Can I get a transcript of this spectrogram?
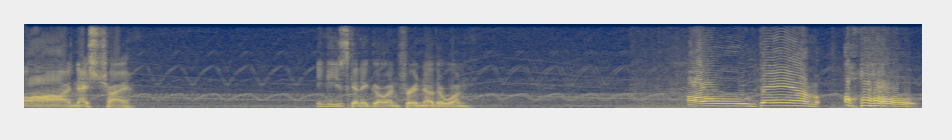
Aw, nice try. Think he's gonna go in for another one. Oh, damn! Oh!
